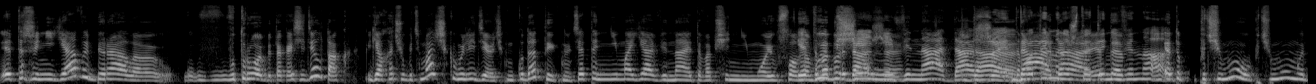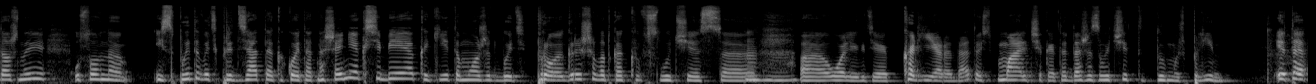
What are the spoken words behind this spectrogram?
Это же не я выбирала в утробе, такая сидела так, я хочу быть мальчиком или девочкой, куда тыкнуть? Это не моя вина, это вообще не мой условно это выбор вообще даже. не вина даже. Да, это да, вот именно, да, что это, это не вина. Это почему? Почему мы должны условно испытывать предвзятое какое-то отношение к себе, какие-то, может быть, проигрыши, вот как в случае с э, Олей, где карьера, да, то есть мальчик, это даже звучит, ты думаешь, блин, это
